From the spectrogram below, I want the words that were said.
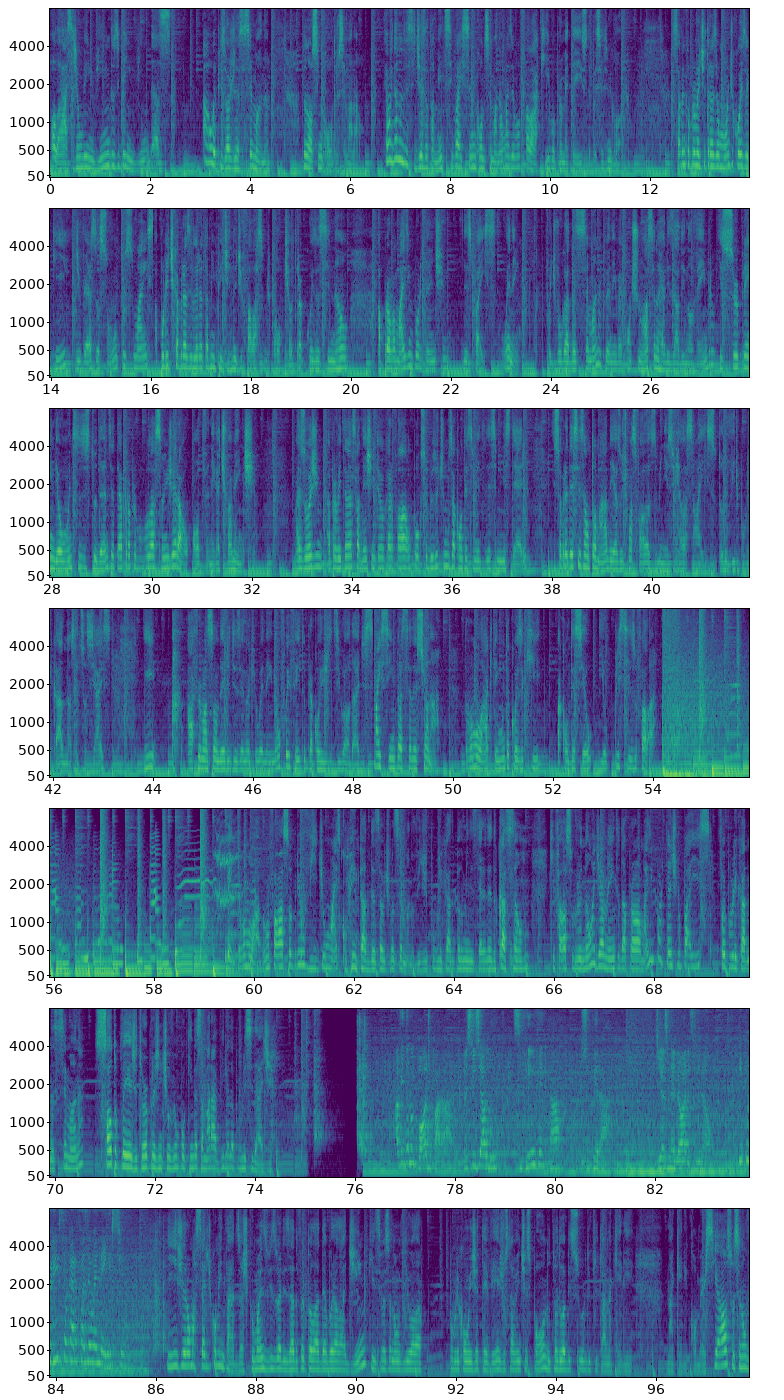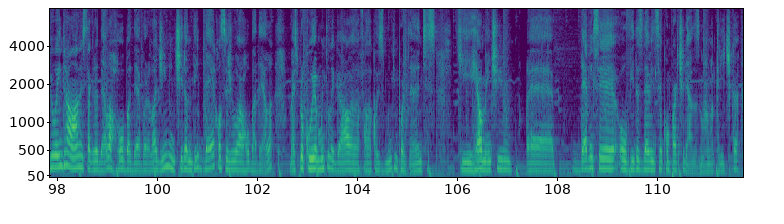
Olá, sejam bem-vindos e bem-vindas ao episódio dessa semana do nosso encontro semanal. Eu ainda não decidi exatamente se vai ser um encontro semanal, mas eu vou falar aqui, vou prometer isso, depois vocês me cobram. Sabem que eu prometi trazer um monte de coisa aqui, diversos assuntos, mas a política brasileira tá me impedindo de falar sobre qualquer outra coisa senão a prova mais importante desse país, o Enem. Foi divulgado nessa semana que o Enem vai continuar sendo realizado em novembro. Isso surpreendeu muitos estudantes e até a própria população em geral, óbvio, negativamente. Mas hoje, aproveitando essa deixa, então eu quero falar um pouco sobre os últimos acontecimentos desse ministério e sobre a decisão tomada e as últimas falas do ministro em relação a isso. Todo o vídeo publicado nas redes sociais e a afirmação dele dizendo que o Enem não foi feito para corrigir desigualdades, mas sim para selecionar. Então vamos lá, que tem muita coisa que aconteceu e eu preciso falar. Bem, então vamos lá, vamos falar sobre o vídeo mais comentado dessa última semana. O vídeo publicado pelo Ministério da Educação, que fala sobre o não adiamento da prova mais importante do país, foi publicado nessa semana. Solta o play editor pra gente ouvir um pouquinho dessa maravilha da publicidade. A vida não pode parar, preciso ir à luta, se reinventar, superar. Dias melhores virão. E por isso eu quero fazer o Enem este ano. E gerou uma série de comentários. Acho que o mais visualizado foi pela Débora Ladin, que se você não viu, ela publicou um IGTV justamente expondo todo o absurdo que tá naquele naquele comercial. Se você não viu, entra lá no Instagram dela, arroba Débora Ladim. Mentira, não tem ideia qual seja o arroba dela, mas procura, é muito legal. Ela fala coisas muito importantes que realmente é, devem ser ouvidas e devem ser compartilhadas. Não é uma crítica.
